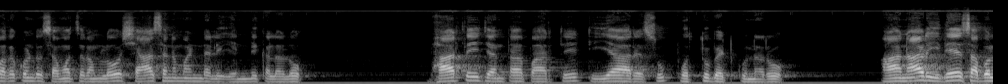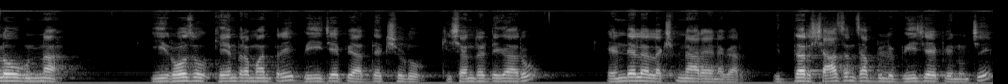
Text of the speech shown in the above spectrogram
పదకొండు సంవత్సరంలో శాసనమండలి ఎన్నికలలో భారతీయ జనతా పార్టీ టీఆర్ఎస్ పొత్తు పెట్టుకున్నారు. ఆనాడు ఇదే సభలో ఉన్న ఈరోజు కేంద్ర మంత్రి బీజేపీ అధ్యక్షుడు కిషన్ రెడ్డి గారు ఎండెల లక్ష్మీనారాయణ గారు. ఇద్దరు శాసనసభ్యులు బీజేపీ నుంచి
